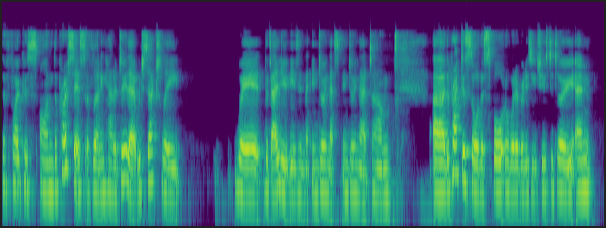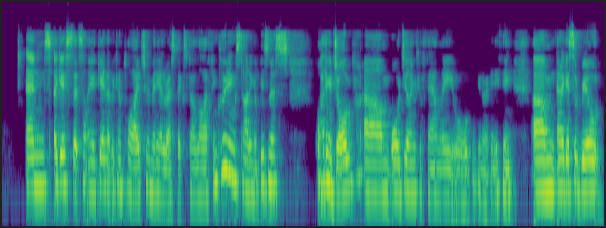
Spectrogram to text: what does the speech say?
the focus on the process of learning how to do that, which is actually where the value is in the, in doing that in doing that um, uh, the practice or the sport or whatever it is you choose to do and and I guess that's something again that we can apply to many other aspects of our life, including starting a business or having a job um, or dealing with your family or you know anything. Um, and I guess a real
